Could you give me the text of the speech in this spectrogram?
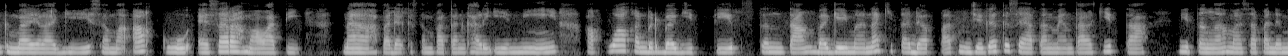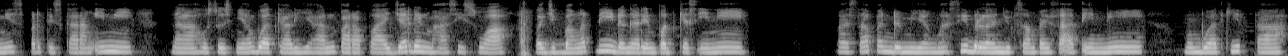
kembali lagi sama aku Esa Rahmawati. Nah, pada kesempatan kali ini aku akan berbagi tips tentang bagaimana kita dapat menjaga kesehatan mental kita di tengah masa pandemi seperti sekarang ini. Nah, khususnya buat kalian para pelajar dan mahasiswa, wajib banget nih dengerin podcast ini. Masa pandemi yang masih berlanjut sampai saat ini membuat kita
